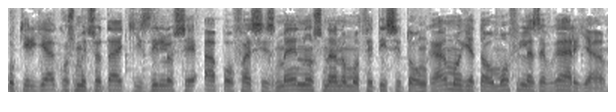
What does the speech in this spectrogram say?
Ο Κυριάκος Μητσοτάκης δήλωσε αποφασισμένος να νομοθετήσει τον γάμο για τα ομόφυλα ζευγάρια.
